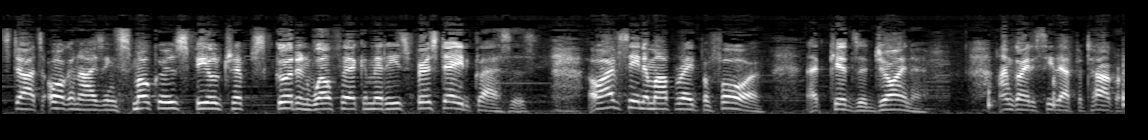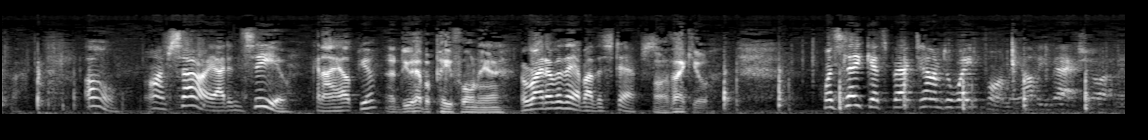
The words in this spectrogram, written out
starts organizing smokers, field trips, good and welfare committees, first aid classes. Oh, I've seen him operate before. That kid's a joiner. I'm going to see that photographer. Oh, oh I'm sorry I didn't see you. Can I help you? Uh, do you have a payphone here? Right over there by the steps. Oh, thank you. When Slate gets back, tell him to wait for me. I'll be back shortly.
